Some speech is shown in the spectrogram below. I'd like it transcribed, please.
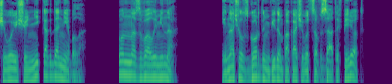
чего еще никогда не было. Он назвал имена и начал с гордым видом покачиваться взад и вперед,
